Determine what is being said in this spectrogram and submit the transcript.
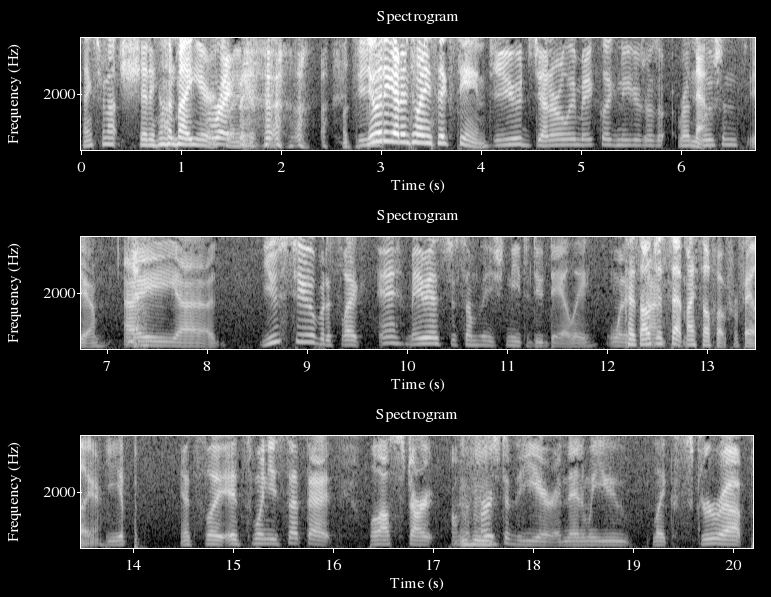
thanks for not shitting on my year. Right. Let's Do do, you- it again in 2016. Do you generally make like New Year's res- resolutions? Yeah, I uh, used to, but it's like, eh, maybe it's just something you should need to do daily. Because I'll just to- set myself up for failure. Yep, it's like it's when you set that. Well, I'll start on the Mhm. first of the year, and then when you like screw up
